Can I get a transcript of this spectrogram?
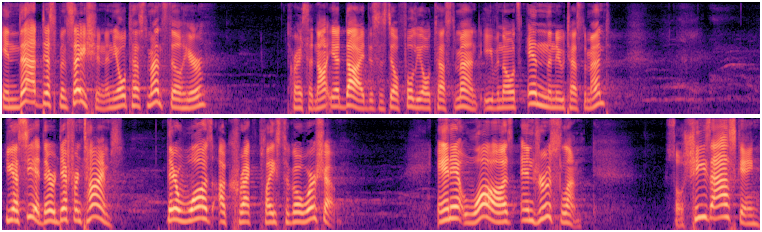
In that dispensation, in the Old Testament, still here, Christ had not yet died. This is still fully Old Testament, even though it's in the New Testament. You guys see it. There were different times. There was a correct place to go worship. And it was in Jerusalem. So she's asking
